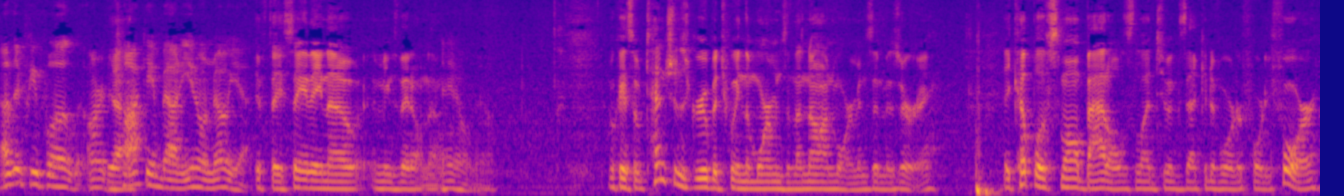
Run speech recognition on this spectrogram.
other people aren't Yeah. talking about it you don't know yet If they say they know, it means they don't know. they don't know Okay, so tensions grew between the Mormons and the non Mormons in Missouri. A couple of small battles led to Executive Order 44,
